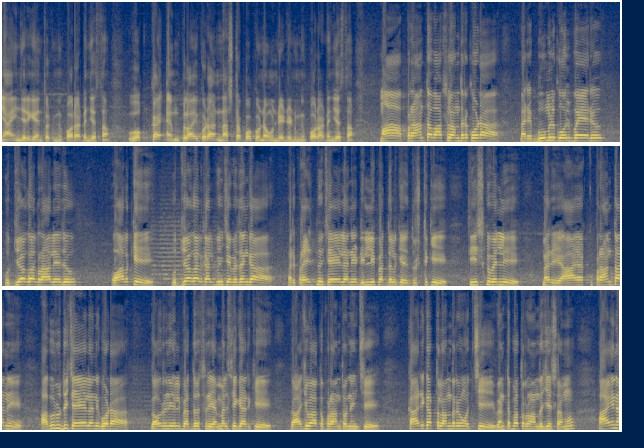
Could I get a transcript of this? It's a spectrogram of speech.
న్యాయం జరిగేంత వరకు మేము పోరాటం చేస్తాం. ఒక్క ఎంప్లాయీ కూడా నష్టపోకుండా ఉండేటట్టు మేము పోరాటం చేస్తాం. మా ప్రాంత వాసులందరూ కూడా మరి భూములు కోల్పోయారు ఉద్యోగాలు రాలేదు. వాళ్ళకి ఉద్యోగాలు కల్పించే విధంగా మరి ప్రయత్నం చేయాలని ఢిల్లీ పెద్దలకి దృష్టికి తీసుకువెళ్ళి మరి ఆ యొక్క ప్రాంతాన్ని అభివృద్ధి చేయాలని కూడా గౌరవనీయులు పెద్దలు శ్రీ ఎమ్మెల్సీ గారికి గాజువాక ప్రాంతం నుంచి కార్యకర్తలందరం వచ్చి వింతపత్రం అందజేశాము. ఆయన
